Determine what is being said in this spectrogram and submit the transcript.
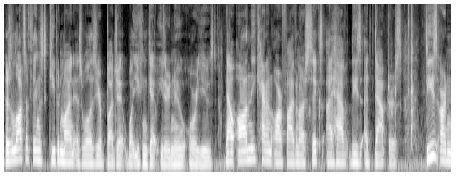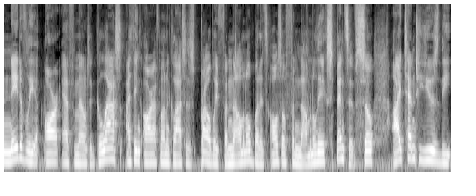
there's lots of things to keep in mind as well as your budget, what you can get either new or used. Now on the Canon R5 and R6, I have these adapters. These are natively RF mounted glass. I think RF mounted glass is probably phenomenal, but it's also phenomenally expensive. So I tend to use the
